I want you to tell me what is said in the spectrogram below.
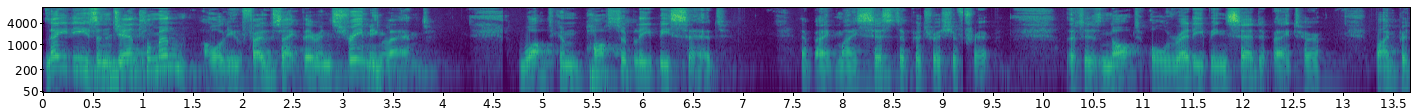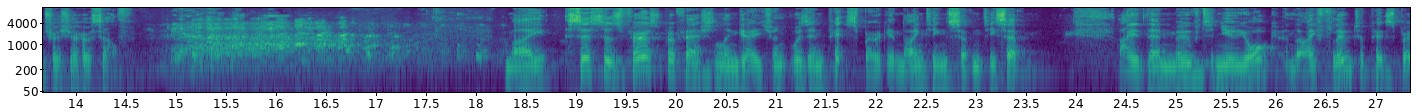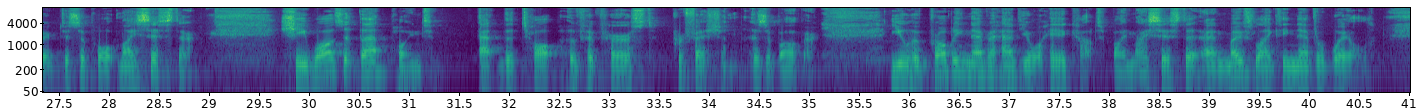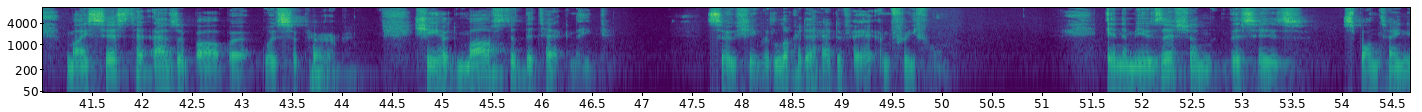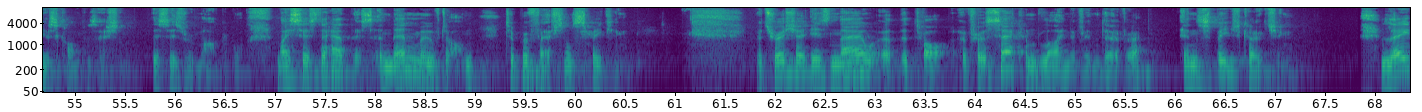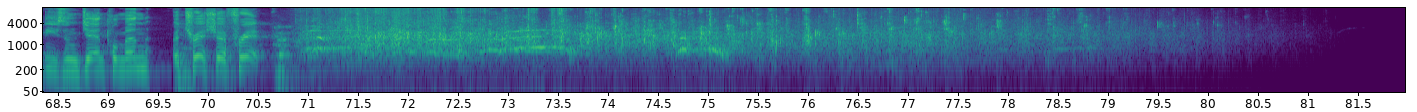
Ladies and gentlemen, all you folks out there in streaming land, what can possibly be said about my sister Patricia Fripp that has not already been said about her by Patricia herself? my sister's first professional engagement was in Pittsburgh in 1977. I then moved to New York and I flew to Pittsburgh to support my sister. She was at that point at the top of her first profession as a barber. You have probably never had your hair cut by my sister and most likely never will. My sister as a barber was superb. She had mastered the technique, so she would look at a head of hair and freeform. In a musician, this is spontaneous composition. This is remarkable. My sister had this and then moved on to professional speaking. Patricia is now at the top of her second line of endeavour in speech coaching. Ladies and gentlemen, Patricia Fripp.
